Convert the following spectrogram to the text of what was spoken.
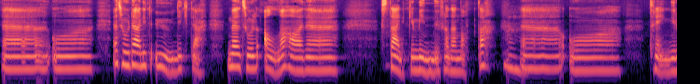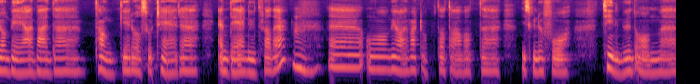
Eh, og jeg tror det er litt ulikt, det. Men jeg tror alle har eh, sterke minner fra den natta. Eh, og trenger å bearbeide tanker og sortere en del ut fra det. Eh, og vi har vært opptatt av at eh, de skulle få tilbud om eh,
